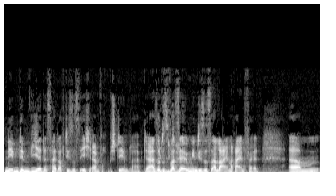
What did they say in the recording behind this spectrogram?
neben dem Wir, dass halt auch dieses Ich einfach bestehen bleibt. Ja, also das, was ja irgendwie in dieses Allein reinfällt. Ähm,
